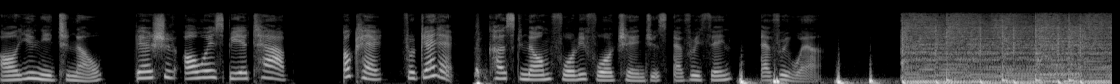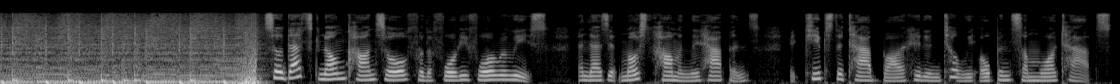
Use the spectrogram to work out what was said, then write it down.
All you need to know, there should always be a tab. Okay, forget it, cause GNOME 44 changes everything, everywhere. So that's GNOME console for the 44 release, and as it most commonly happens, it keeps the tab bar hidden till we open some more tabs.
